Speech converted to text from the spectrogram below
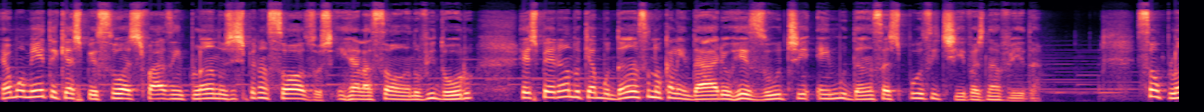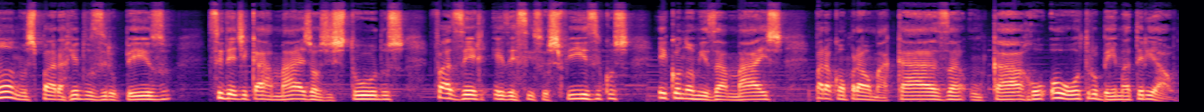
É o momento em que as pessoas fazem planos esperançosos em relação ao ano vindouro, esperando que a mudança no calendário resulte em mudanças positivas na vida. São planos para reduzir o peso, se dedicar mais aos estudos, fazer exercícios físicos, economizar mais para comprar uma casa, um carro ou outro bem material.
